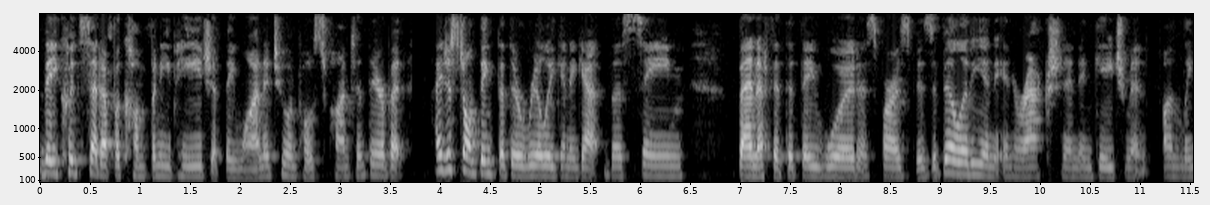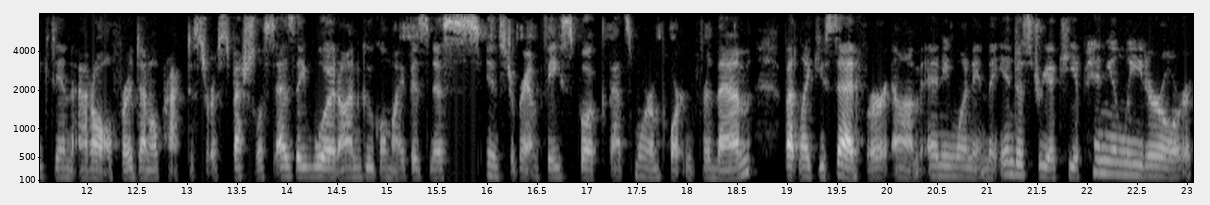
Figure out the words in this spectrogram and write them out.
they could set up a company page if they wanted to and post content there, but I just don't think that they're really going to get the same benefit that they would as far as visibility and interaction and engagement on LinkedIn at all for a dental practice or a specialist as they would on Google My Business, Instagram, Facebook. That's more important for them. But like you said, for um, anyone in the industry, a key opinion leader or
